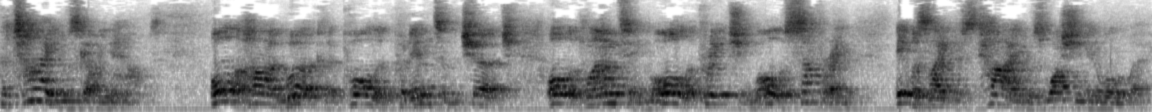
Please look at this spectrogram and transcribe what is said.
The tide was going out. All the hard work that Paul had put into the church, all the planting, all the preaching, all the suffering, it was like this tide was washing it all away.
